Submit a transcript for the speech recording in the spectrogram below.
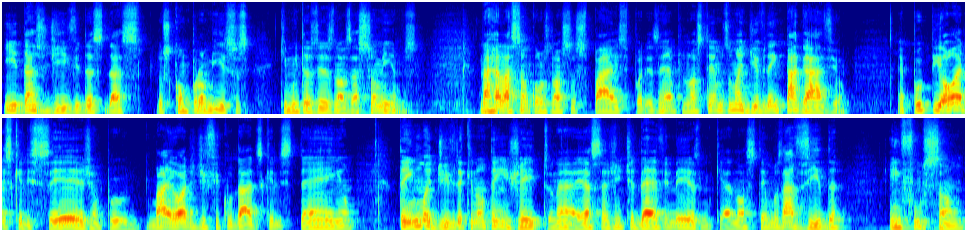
e das dívidas, das, dos compromissos que muitas vezes nós assumimos. Na relação com os nossos pais, por exemplo, nós temos uma dívida impagável. É, por piores que eles sejam, por maiores dificuldades que eles tenham, tem uma dívida que não tem jeito, né? Essa a gente deve mesmo, que é nós temos a vida em função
